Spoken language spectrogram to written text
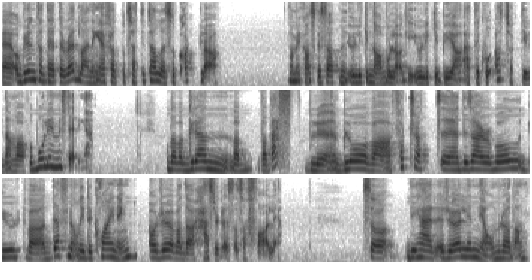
Eh, og Grunnen til at det heter redlining, er for at på 30-tallet så kartla amerikanske staten ulike nabolag i ulike byer etter hvor attraktive de var for boliginvesteringer. Og da var grønn var, var best, blå, var fortsatt uh, desirable, gult var definitely declining, og rød var da hazardous, altså farlig. Så de her rødlinja områdene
